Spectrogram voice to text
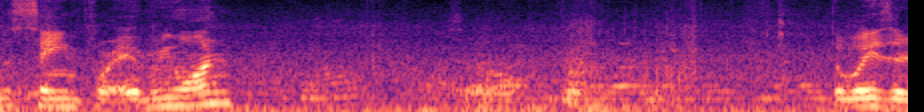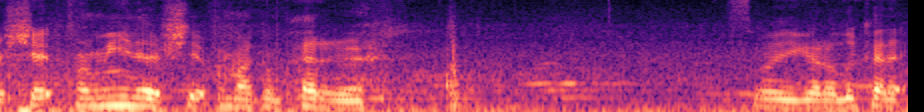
the same for everyone. So, the waves are shit for me, they're shit for my competitor. So you gotta look at it.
